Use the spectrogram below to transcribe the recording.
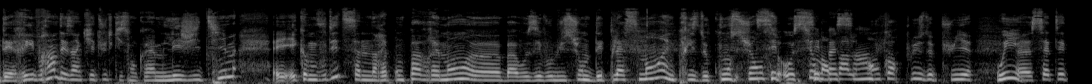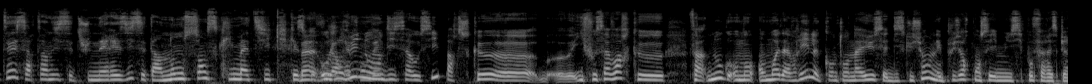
des riverains, des inquiétudes qui sont quand même légitime. Et, comme vous dites, ça ne répond pas vraiment euh, bah, aux évolutions de déplacement, à une prise de conscience aussi. On en parle encore plus depuis oui. Euh, cet été. Certains disent c'est une hérésie, c'est un non-sens climatique. Qu'est-ce bah, que Aujourd'hui, nous on dit ça aussi parce que euh, il faut savoir que, enfin, nous en mois d'avril, quand on a eu cette discussion, on est plusieurs conseillers municipaux faire respirer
